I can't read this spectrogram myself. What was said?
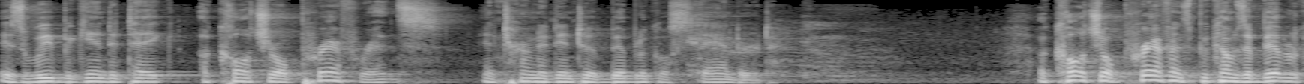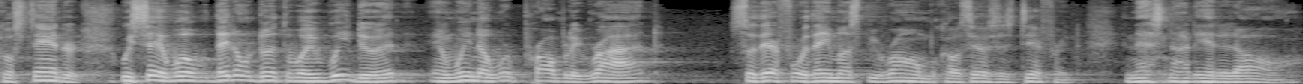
is we begin to take a cultural preference and turn it into a biblical standard. A cultural preference becomes a biblical standard. We say, well, they don't do it the way we do it, and we know we're probably right, so therefore they must be wrong because theirs is different. And that's not it at all.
